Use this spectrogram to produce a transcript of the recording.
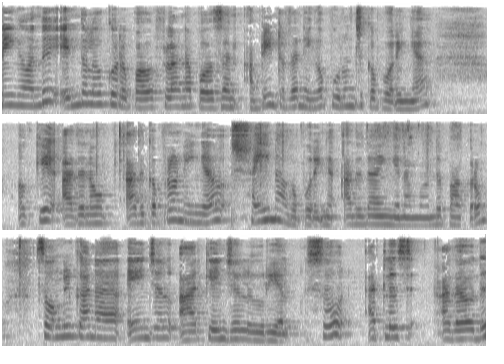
நீங்கள் வந்து எந்த அளவுக்கு ஒரு பவர்ஃபுல்லான பர்சன் அப்படின்றத நீங்கள் புரிஞ்சுக்க போகிறீங்க ஓகே அதை நோ அதுக்கப்புறம் நீங்கள் ஷைன் ஆக போகிறீங்க அதுதான் இங்கே நம்ம வந்து பார்க்குறோம். ஸோ உங்களுக்கான angel archangel Uriel so at least அதாவது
